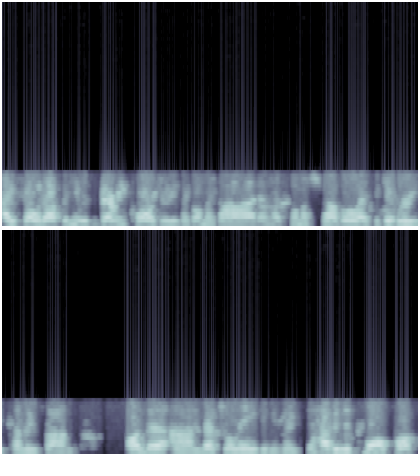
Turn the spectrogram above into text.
I showed up and he was very cordial. He's like, "Oh my God, I had so much trouble. I forget where he's coming from." On the um, Metro Link, and we were having this small talk,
